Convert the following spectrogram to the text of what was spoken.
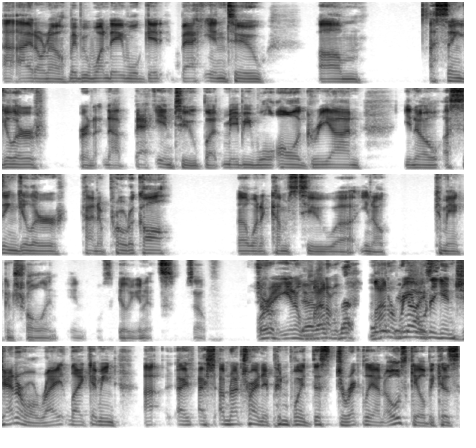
I, I don't know, maybe one day we'll get back into um, a singular or not, not back into, but maybe we'll all agree on, you know, a singular kind of protocol uh, when it comes to uh, you know command control in, in scale units. So, or you know, Yeah, model, that- that model be nice. in general, right? Like, I mean, I, I, I, I'm not trying to pinpoint this directly on O scale because,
